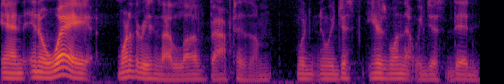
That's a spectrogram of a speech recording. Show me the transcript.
And in a way, one of the reasons I love baptism, we just here's one that we just did,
